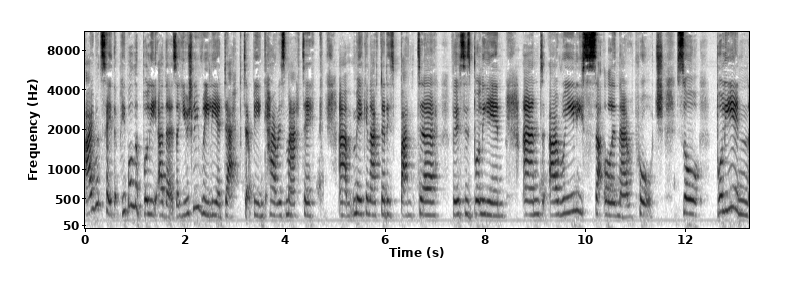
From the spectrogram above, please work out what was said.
I would say that people that bully others are usually really adept at being charismatic, um, making out that it's banter versus bullying, and are really subtle in their approach. So, bullying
